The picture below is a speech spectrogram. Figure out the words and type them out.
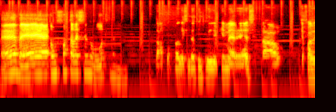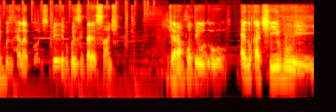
É, velho, é um fortalecendo o outro, né? mano? Dar uma fortalecida com quem merece e tal. Quer fazer coisas relevantes mesmo, coisas interessantes. Gerar um conteúdo educativo e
